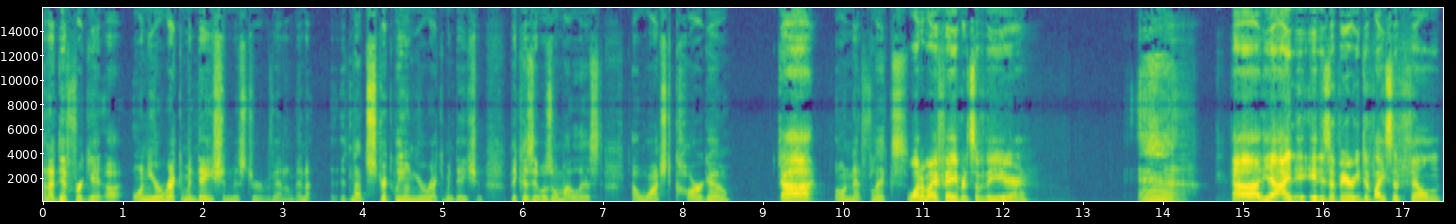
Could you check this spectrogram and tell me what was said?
and I did forget uh, on your recommendation, Mister Venom, and it's not strictly on your recommendation because it was on my list. I watched Cargo Ah, on Netflix. one of my favorites of the year. Eh. Uh, yeah, I, it is a very divisive film.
